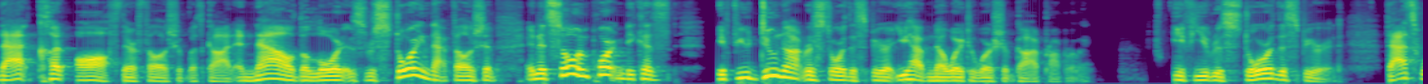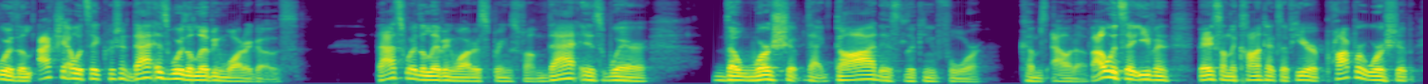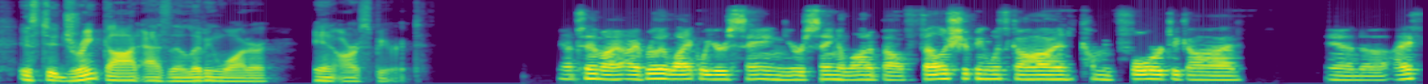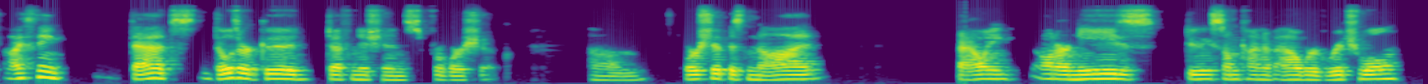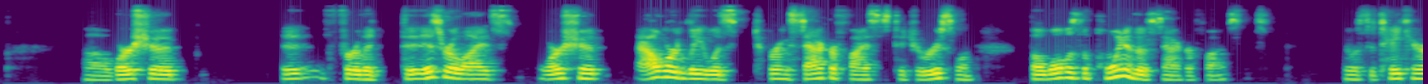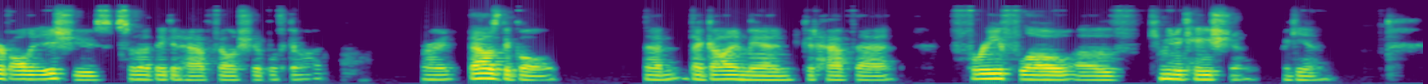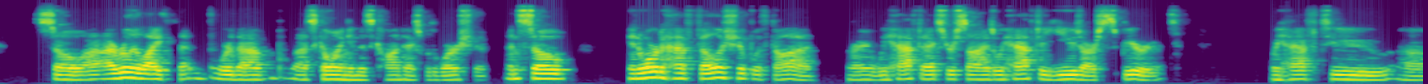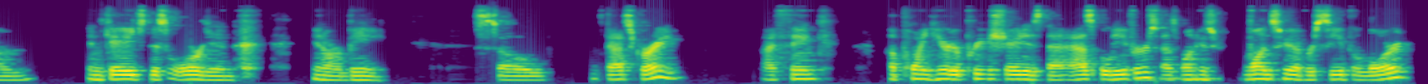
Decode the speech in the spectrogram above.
That cut off their fellowship with God. And now the Lord is restoring that fellowship. And it's so important because if you do not restore the spirit, you have no way to worship God properly. If you restore the spirit, that's where the actually I would say Christian, that is where the living water goes. That's where the living water springs from. That is where the worship that God is looking for comes out of. I would say, even based on the context of here, proper worship is to drink God as the living water in our spirit. Yeah, Tim, I, I really like what you're saying. You're saying a lot about fellowshipping with God, coming forward to God, and uh, I I think that's those are good definitions for worship. Um, worship is not bowing on our knees, doing some kind of outward ritual. Uh, worship for the the Israelites, worship outwardly was to bring sacrifices to Jerusalem. But what was the point of those sacrifices? It was to take care of all the issues so that they could have fellowship with God. Right? That was the goal. That that God and man could have that free flow of communication again. So I, I really like that where that that's going in this context with worship. And so in order to have fellowship with God, right, we have to exercise, we have to use our spirit. We have to um, engage this organ in our being. So that's great. I think a point here to appreciate is that as believers, as one who's ones who have received the Lord,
